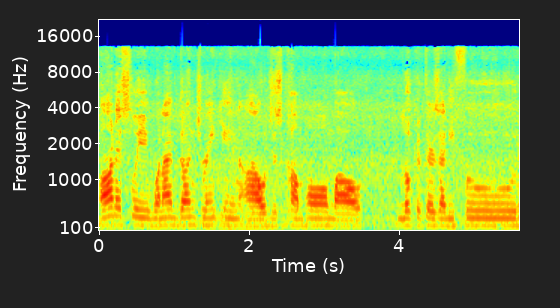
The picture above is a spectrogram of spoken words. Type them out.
Honestly, when I'm done drinking, I'll just come home. I'll look if there's any food,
